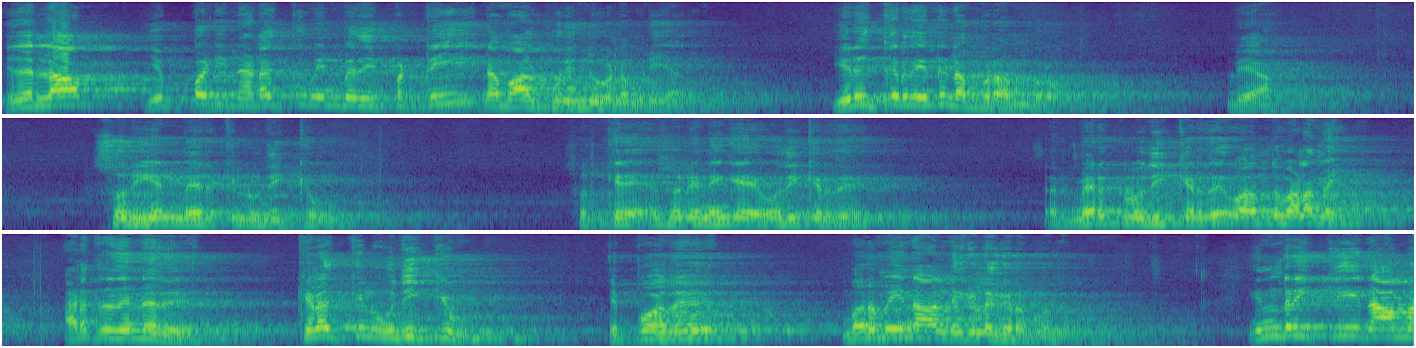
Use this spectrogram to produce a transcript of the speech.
இதெல்லாம் எப்படி நடக்கும் என்பதை பற்றி நம்மால் புரிந்து கொள்ள முடியாது. இருக்கிறது என்று நம்ப நம்புகிறோம் இல்லையா? சூரியன் மேற்கில் உதிக்கும். சொற்கே சூரியன் எங்கே உதிக்கிறது? சரி மேற்கில் உதிக்கிறது வந்து வளமை அடுத்தது என்னது? கிழக்கில் உதிக்கும். எப்போது? மறுமை நாள் நிகழ்கிற போது இன்றைக்கு நாம்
